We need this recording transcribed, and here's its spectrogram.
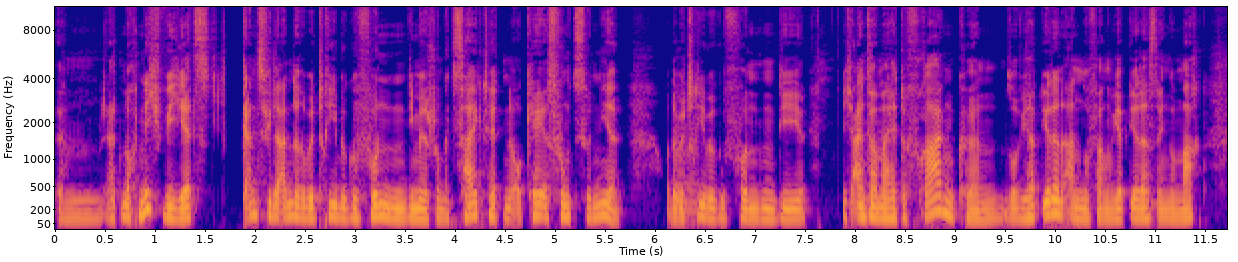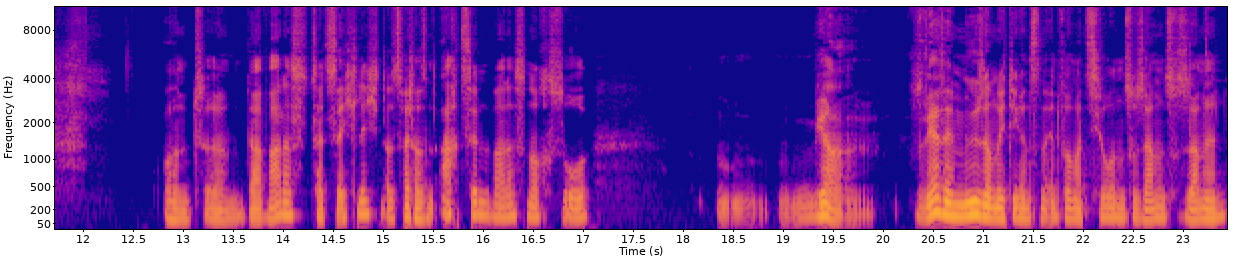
ähm, hat noch nicht wie jetzt ganz viele andere Betriebe gefunden, die mir schon gezeigt hätten, okay, es funktioniert. Oder mhm. Betriebe gefunden, die ich einfach mal hätte fragen können. So, wie habt ihr denn angefangen? Wie habt ihr das denn gemacht? Und ähm, da war das tatsächlich, also 2018 war das noch so, mm, ja, sehr, sehr mühsam, durch die ganzen Informationen zusammenzusammeln.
